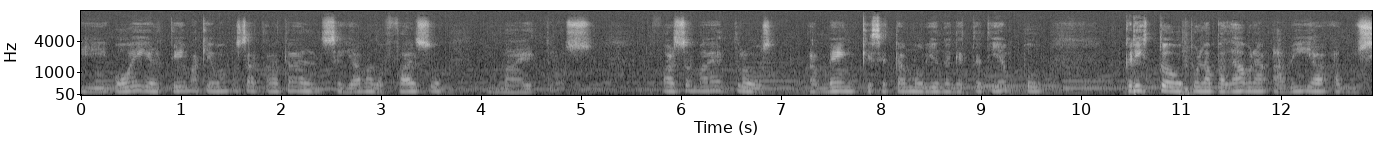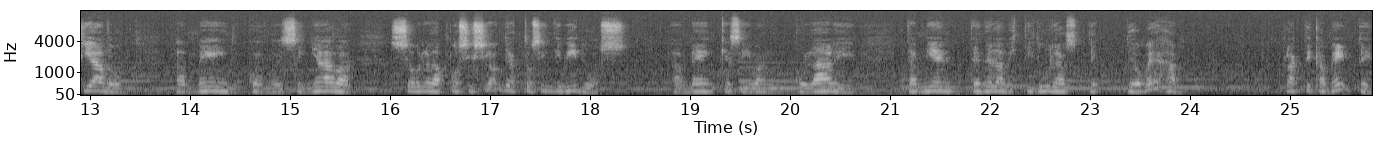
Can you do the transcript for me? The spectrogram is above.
Y hoy el tema que vamos a tratar se llama los falsos maestros. Los falsos maestros amén, que se están moviendo en este tiempo. Cristo por la palabra había anunciado, amén, cuando enseñaba sobre la posición de estos individuos, amén, que se iban a colar y también tener las vestiduras de, oveja, prácticamente.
